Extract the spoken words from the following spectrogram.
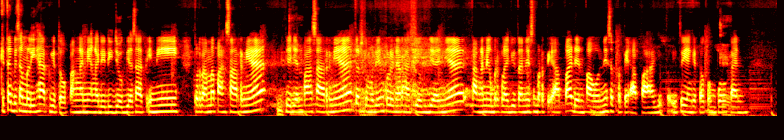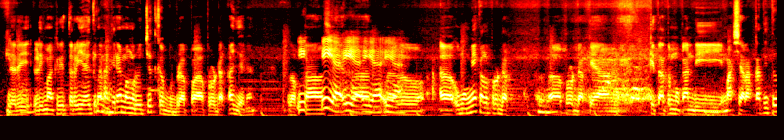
kita bisa melihat gitu pangan yang ada di Jogja saat ini, terutama pasarnya, jajan pasarnya, terus kemudian kuliner khas Jogjanya, pangan yang berkelanjutannya seperti apa dan paonnya seperti apa gitu. Itu yang kita kumpulkan. Gitu. Dari lima kriteria itu kan akhirnya mengerucut ke beberapa produk aja kan. Lokal, I- iya, sehat, iya, iya, iya. lalu eh, umumnya kalau produk eh, produk yang kita temukan di masyarakat itu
